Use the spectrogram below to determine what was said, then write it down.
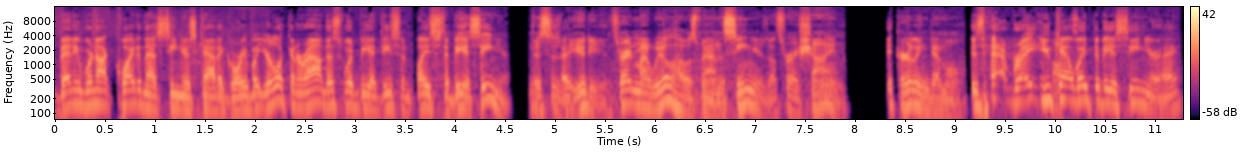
Benny, we're not quite in that seniors category, but you're looking around. This would be a decent place to be a senior. This is beauty. It's right in my wheelhouse, man. The seniors, that's where I shine. Curling demo. Is that right? You can't wait to be a senior, hey?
